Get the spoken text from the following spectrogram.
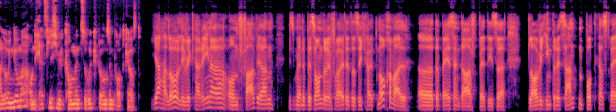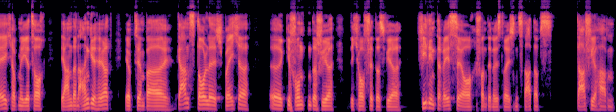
Hallo Ingomar und herzlich willkommen zurück bei uns im Podcast. Ja, hallo, liebe Karina und Fabian. Ist mir eine besondere Freude, dass ich heute noch einmal äh, dabei sein darf bei dieser, glaube ich, interessanten Podcast-Reihe. Ich habe mir jetzt auch die anderen angehört. Ihr habt ja ein paar ganz tolle Sprecher äh, gefunden dafür. Und ich hoffe, dass wir viel Interesse auch von den österreichischen Startups dafür haben.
